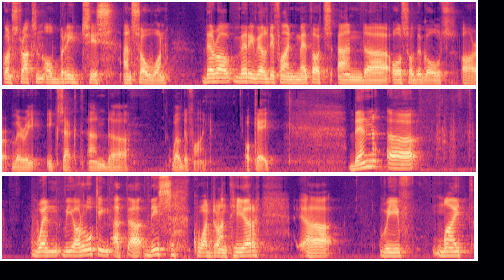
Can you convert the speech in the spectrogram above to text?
construction of bridges and so on. There are very well-defined methods and uh, also the goals are very exact and uh, well-defined. Okay. Then uh, when we are looking at uh, this quadrant here, uh, we might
